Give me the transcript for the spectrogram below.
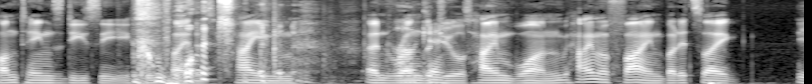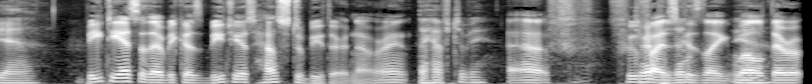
Fontaines DC, Haim, and Run the Jewels. Haim won. Haim are fine, but it's like yeah, BTS are there because BTS has to be there now, right? they have to be. Uh, f- Foo Fighters, because like, well, yeah. they're,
